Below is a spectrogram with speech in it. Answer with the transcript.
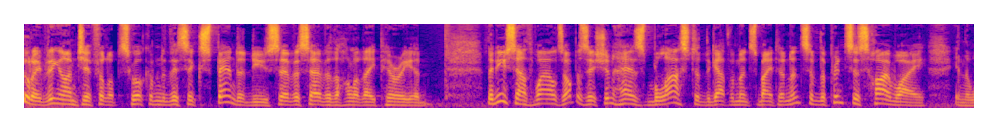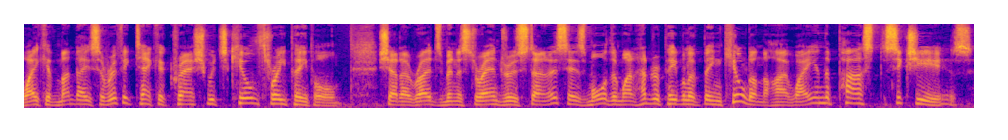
Good evening, I'm Geoff Phillips. Welcome to this expanded news service over the holiday period. The New South Wales opposition has blasted the government's maintenance of the Princes Highway in the wake of Monday's horrific tanker crash which killed three people. Shadow Roads Minister Andrew Stoner says more than 100 people have been killed on the highway in the past six years.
